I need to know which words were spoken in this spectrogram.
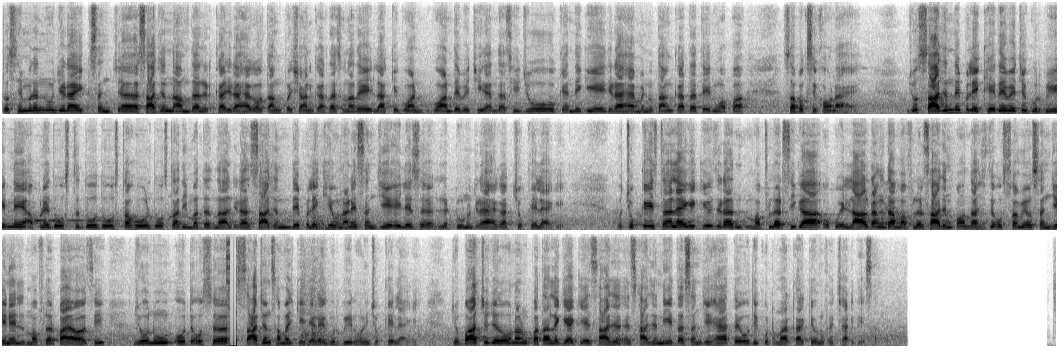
ਤਾਂ ਸਿਮਰਨ ਨੂੰ ਜਿਹੜਾ ਇੱਕ ਸੰਜ- ਸਾਜਨ ਨਾਮ ਦਾ ਲੜਕਾ ਜਿਹੜਾ ਹੈਗਾ, ਉਹ ਤੰਗ ਪਰੇਸ਼ਾਨ ਕਰਦਾ ਸੀ। ਉਹਨਾਂ ਦੇ ਇਲਾਕੇ ਗੁਆਂਢ ਗੁਆਂਢ ਦੇ ਵਿੱਚ ਹੀ ਰਹਿੰਦਾ ਸੀ, ਜੋ ਉਹ ਕਹਿੰਦੇ ਕਿ ਇਹ ਜਿਹੜਾ ਹੈ ਮੈਨੂੰ ਤੰਗ ਕਰਦਾ ਤੇ ਇਹਨੂੰ ਆਪਾਂ ਸਬਕ ਸਿਖਾਉਣਾ ਹੈ। ਜੋ ਸਾਜਨ ਦੇ ਭੁਲੇਖੇ ਦੇ ਵਿੱਚ ਗੁਰਬੀਰ ਨੇ ਆਪਣੇ ਦੋਸਤ, ਦੋ ਦੋਸਤਾਂ, ਹੋਰ ਦੋਸਤਾਂ ਦੀ ਮਦਦ ਨਾਲ ਜਿਹੜਾ ਸਾਜਨ ਦੇ ਭੁਲੇਖੇ ਉਹਨਾਂ ਨੇ ਸੰਜੇ ਏਲਿਸ ਲੱਡੂ ਨੂੰ ਜਿਹੜਾ ਹੈਗਾ ਚੁੱਕੇ ਲੈ ਗਏ। ਉਹ ਚੁੱਕ ਕੇ ਇਸ ਤਰ੍ਹਾਂ ਲੈ ਗਏ ਕਿ ਉਹ ਜਿਹੜਾ ਮਫਲਰ ਸੀਗਾ, ਉਹ ਕੋਈ ਲਾਲ ਰੰਗ ਦਾ ਮਫਲਰ ਸਾਜਨ ਪਾਉਂਦਾ ਸੀ ਤੇ ਉਸ ਸਮੇਂ ਉਹ ਸੰਜੇ ਨੇ ਮਫਲਰ ਪਾਇਆ ਹੋਇਆ ਸੀ, ਜੋ ਉਹਨੂੰ ਉਹ ਤੇ ਉਸ ਸਾਜਨ ਸਮਝ ਕੇ ਜਿਹੜੇ ਗੁਰਬੀਰ ਹੋਣੀ ਚੁੱਕ ਕੇ ਲੈ ਗਏ। ਜੋ ਬਾਅਦ ਚ ਜਦੋਂ ਉਹਨਾਂ ਨੂੰ ਪਤਾ ਲੱਗਿਆ ਕਿ ਇਹ ਸਾਜਨ ਸਾਜਨ ਨਹੀਂ, ਇਹ ਤਾਂ ਸੰਜੇ ਹੈ ਤੇ ਉਹਦੀ ਕੁੱਟਮਾਰ ਕਰਕੇ ਉਹਨੂੰ ਫਿਰ ਛੱਡ ਗਏ ਸਨ।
